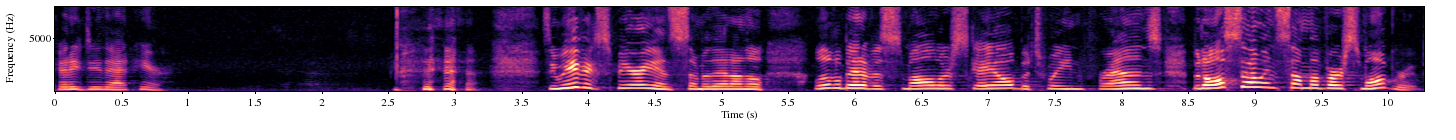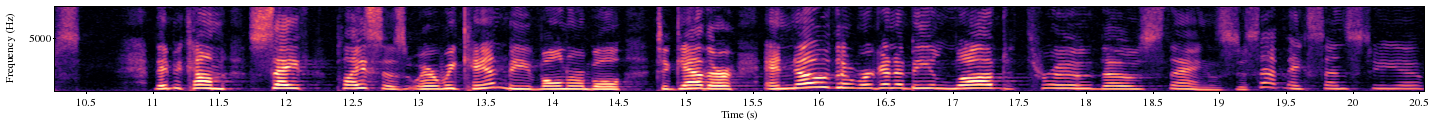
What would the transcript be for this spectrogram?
Could he do that here? See, we've experienced some of that on a little bit of a smaller scale between friends, but also in some of our small groups. They become safe places where we can be vulnerable together and know that we're going to be loved through those things. Does that make sense to you?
